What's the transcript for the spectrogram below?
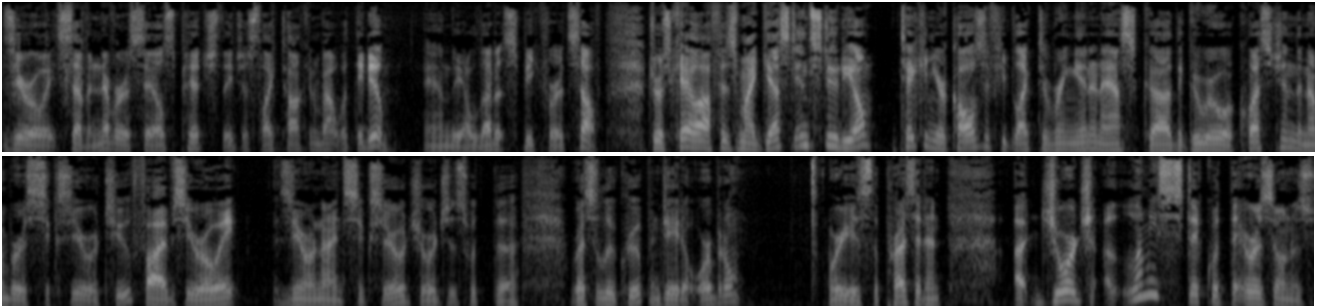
087. Never a sales pitch. They just like talking about what they do. And they'll let it speak for itself. George Khalaf is my guest in studio, taking your calls if you'd like to ring in and ask uh, the guru a question. The number is 602 508 0960. George is with the Resolute Group and Data Orbital, where he is the president. Uh, George, uh, let me stick with the Arizona's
